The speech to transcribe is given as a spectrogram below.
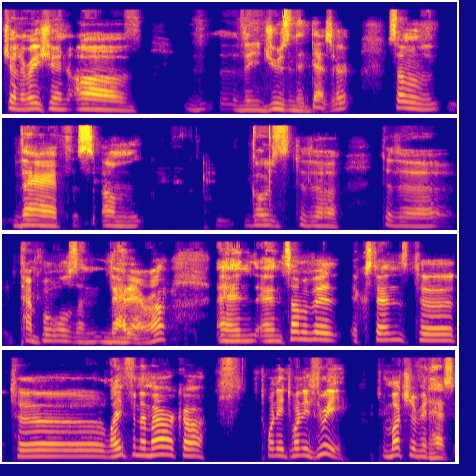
generation of the Jews in the desert. Some of that um, goes to the to the temples and that era, and and some of it extends to to life in America, 2023. So much of it has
